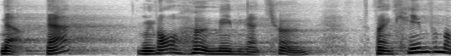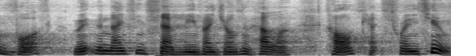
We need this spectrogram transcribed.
Now, that, we've all heard maybe that term, but it came from a book written in 1970 by Joseph Heller called Catch 22.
